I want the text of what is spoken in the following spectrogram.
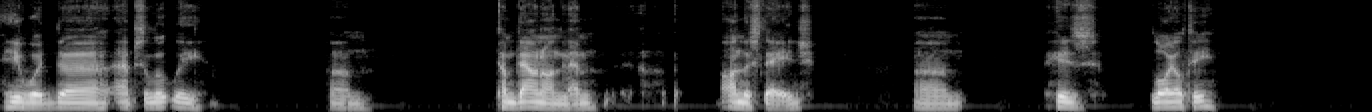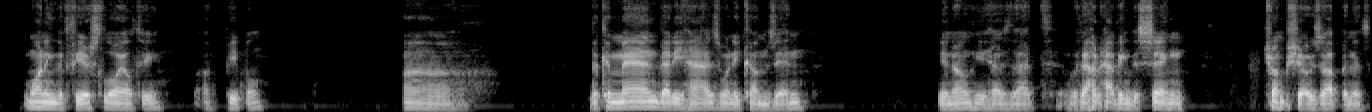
he would uh, absolutely um, come down on them on the stage. Um, his loyalty, wanting the fierce loyalty of people. Uh, the command that he has when he comes in. You know, he has that without having to sing. Trump shows up and it's,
